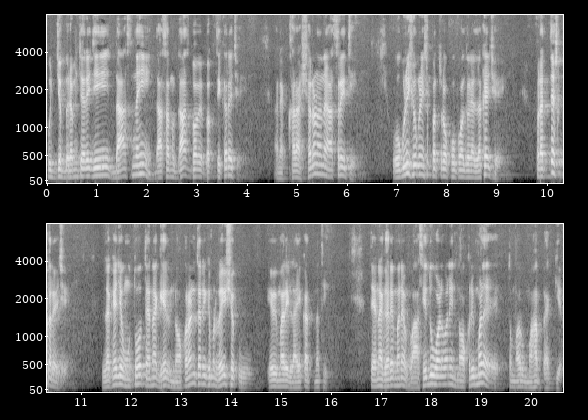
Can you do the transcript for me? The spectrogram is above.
પૂજ્ય બ્રહ્મચારીજી દાસ નહીં, દાસાનું દાસ ભાવે ભક્તિ કરે છે. અને ખરા શરણ અને આશ્રયથી ઓગણીસ ઓગણીસ પત્રો ગોપાલદોને લખે છે, પ્રત્યક્ષ કરે છે. લખે છે, હું તો તેના ઘેર નોકરણ તરીકે પણ રહી શકું, એવી મારી લાયકાત નથી. તેના ઘરે મને વાસીદું વાળવાની નોકરી મળે તો મારું મહાભાગ્ય.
